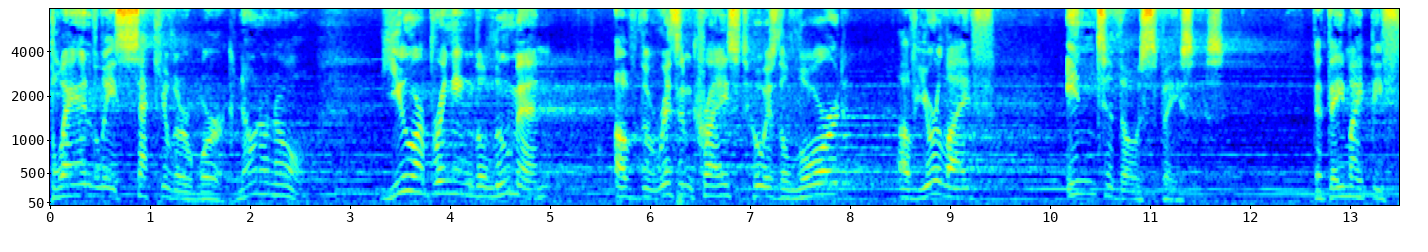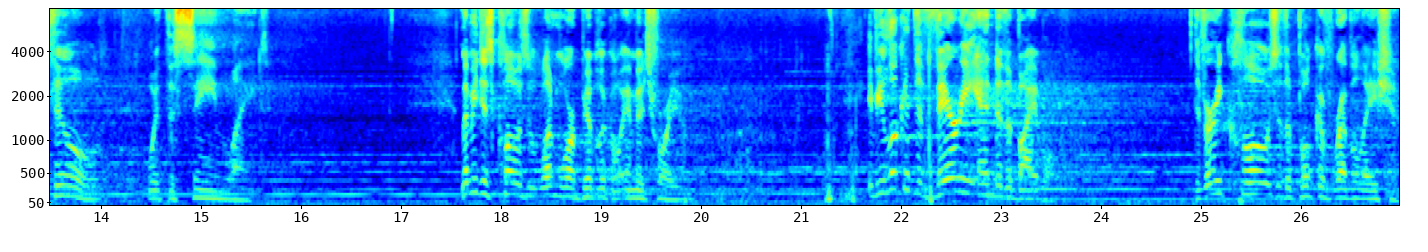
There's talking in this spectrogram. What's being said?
blandly secular work. No, no, no. You are bringing the lumen of the risen Christ, who is the Lord of your life, into those spaces that they might be filled with the same light. Let me just close with one more biblical image for you. If you look at the very end of the Bible, the very close of the book of Revelation,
